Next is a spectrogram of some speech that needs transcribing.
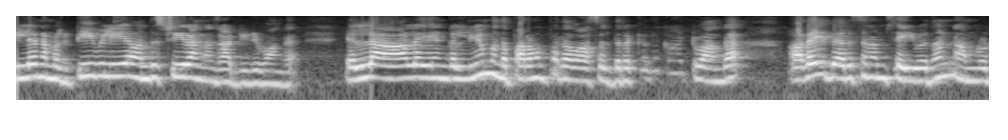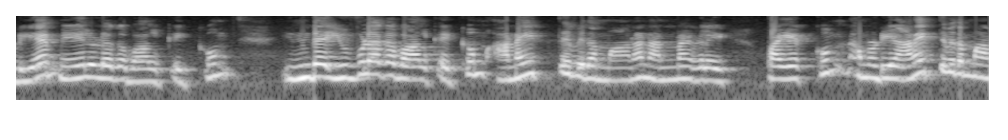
இல்லை நம்மளுக்கு டிவிலேயே வந்து ஸ்ரீரங்கம் காட்டிடுவாங்க. எல்லா ஆலயங்கள்லையும் அந்த பரமபத வாசல் திறக்கிறத காட்டுவாங்க. அதை தரிசனம் செய்வதும் நம்மளுடைய மேலுலக வாழ்க்கைக்கும் இந்த இவ்வுலக வாழ்க்கைக்கும் அனைத்து விதமான நன்மைகளை பயக்கும் நம்மளுடைய அனைத்து விதமான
